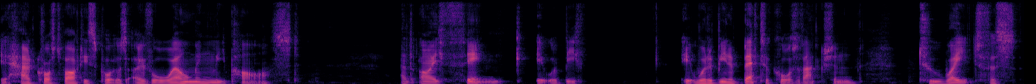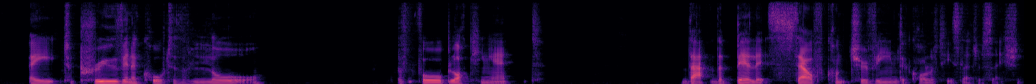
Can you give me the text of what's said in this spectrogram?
It had cross party support, it was overwhelmingly passed, and I think it would be it would have been a better course of action to wait for a to prove in a court of law before blocking it that the bill itself contravened equalities legislation.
